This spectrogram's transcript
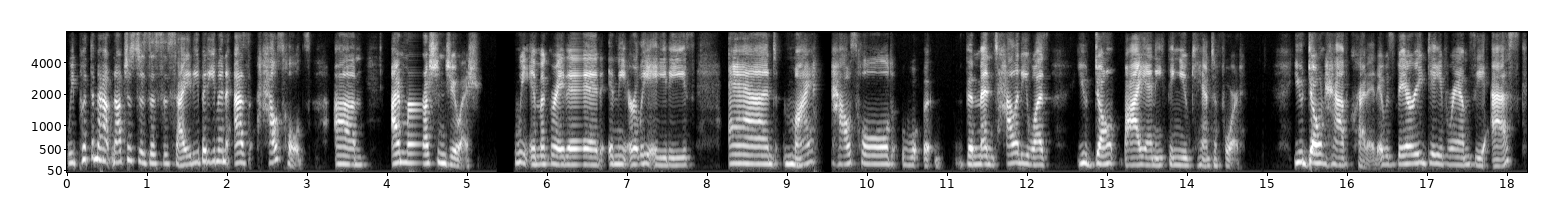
We put them out not just as a society, but even as households. Um, I'm Russian Jewish. We immigrated in the early 80s and my household, the mentality was you don't buy anything you can't afford. You don't have credit. It was very Dave Ramsey esque.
